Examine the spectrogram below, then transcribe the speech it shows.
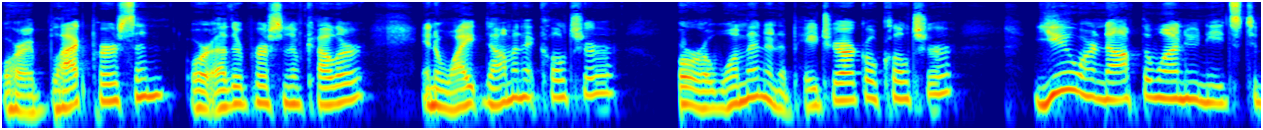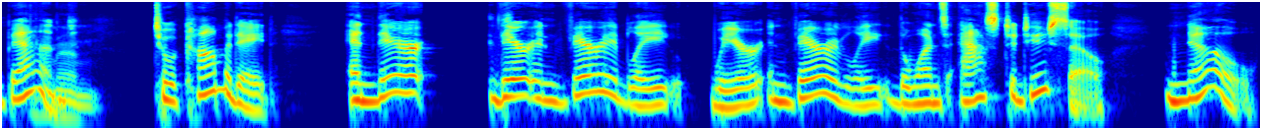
or a black person or other person of color in a white dominant culture or a woman in a patriarchal culture, you are not the one who needs to bend Amen. to accommodate. And they're they're invariably, we're invariably the ones asked to do so. No,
